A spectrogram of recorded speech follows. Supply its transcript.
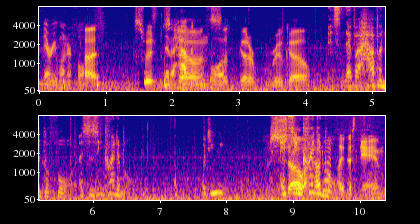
Very wonderful. Uh, switch Never happened stones. before. Let's go to Ruko. It's never happened before. This is incredible. What do you mean? It's So, how do I incredible. play this game?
